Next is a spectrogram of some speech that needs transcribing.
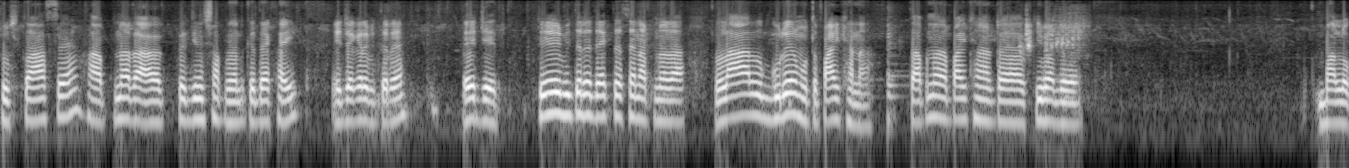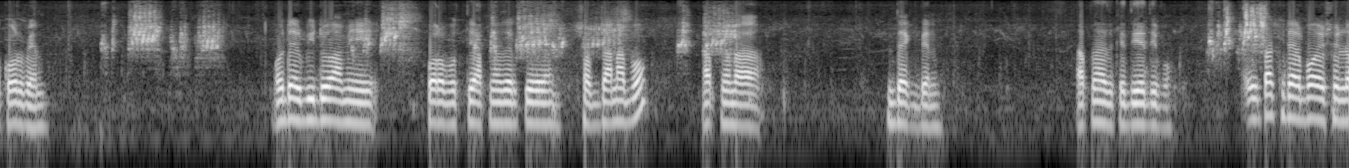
সুস্থ আছে। আপনারা একটা জিনিস আপনাদেরকে দেখাই। এই জায়গার ভিতরে, এই যে ট্রের ভিতরে দেখতেছেন আপনারা লাল গুড়ের মতো পায়খানা। তা আপনারা পায়খানাটা কীভাবে ভালো করবেন? ওইটার ভিডিও আমি পরবর্তী আপনাদেরকে সব জানাব। আপনারা দেখবেন। আপনাদেরকে দিয়ে দিব। এই পাখিটার বয়স হলো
